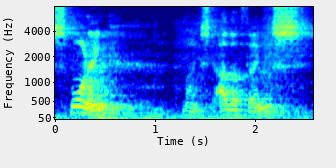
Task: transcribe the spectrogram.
This morning, amongst other things,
